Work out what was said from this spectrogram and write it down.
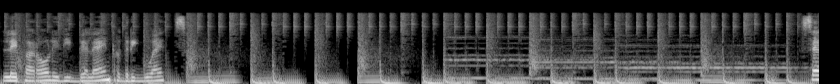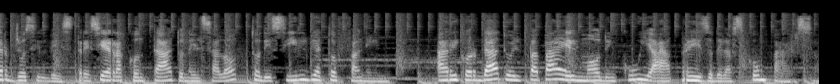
Le parole di Belen Rodriguez. Sergio Silvestre si è raccontato nel salotto di Silvia Toffanin. Ha ricordato il papà e il modo in cui ha appreso della scomparsa.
